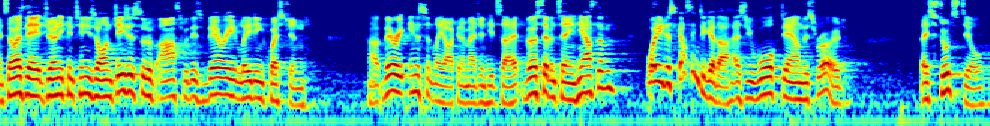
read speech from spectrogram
And so as their journey continues on, Jesus sort of asks with this very leading question. Uh, very innocently, I can imagine he'd say it. Verse 17, he asked them, What are you discussing together as you walk down this road? They stood still,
